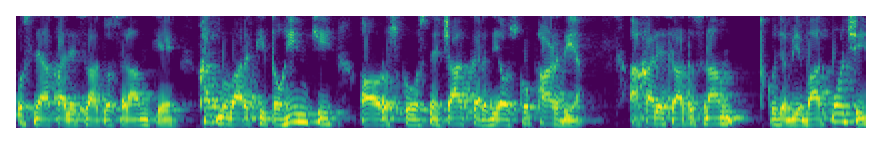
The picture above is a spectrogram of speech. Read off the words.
اس نے آقا علیہ السلاۃ والسلام کے خط مبارک کی توہین کی اور اس کو اس نے چاک کر دیا، اس کو پھاڑ دیا۔ آقا علیہ السلاۃ والسلام کو جب یہ بات پہنچی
